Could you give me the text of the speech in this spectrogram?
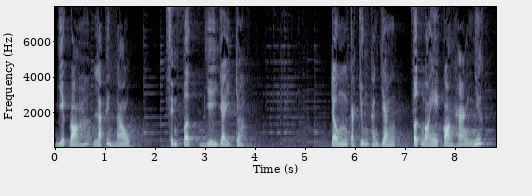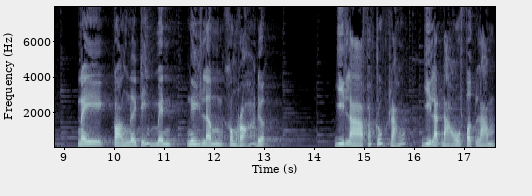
việc đó là thế nào? Xin phật gì dạy cho. Trong các chúng thanh văn, phật nói con hạng nhất. Này, con nơi trí mình, nghi lầm không rõ được. Vì là pháp rút ráo, vì là đạo phật làm,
